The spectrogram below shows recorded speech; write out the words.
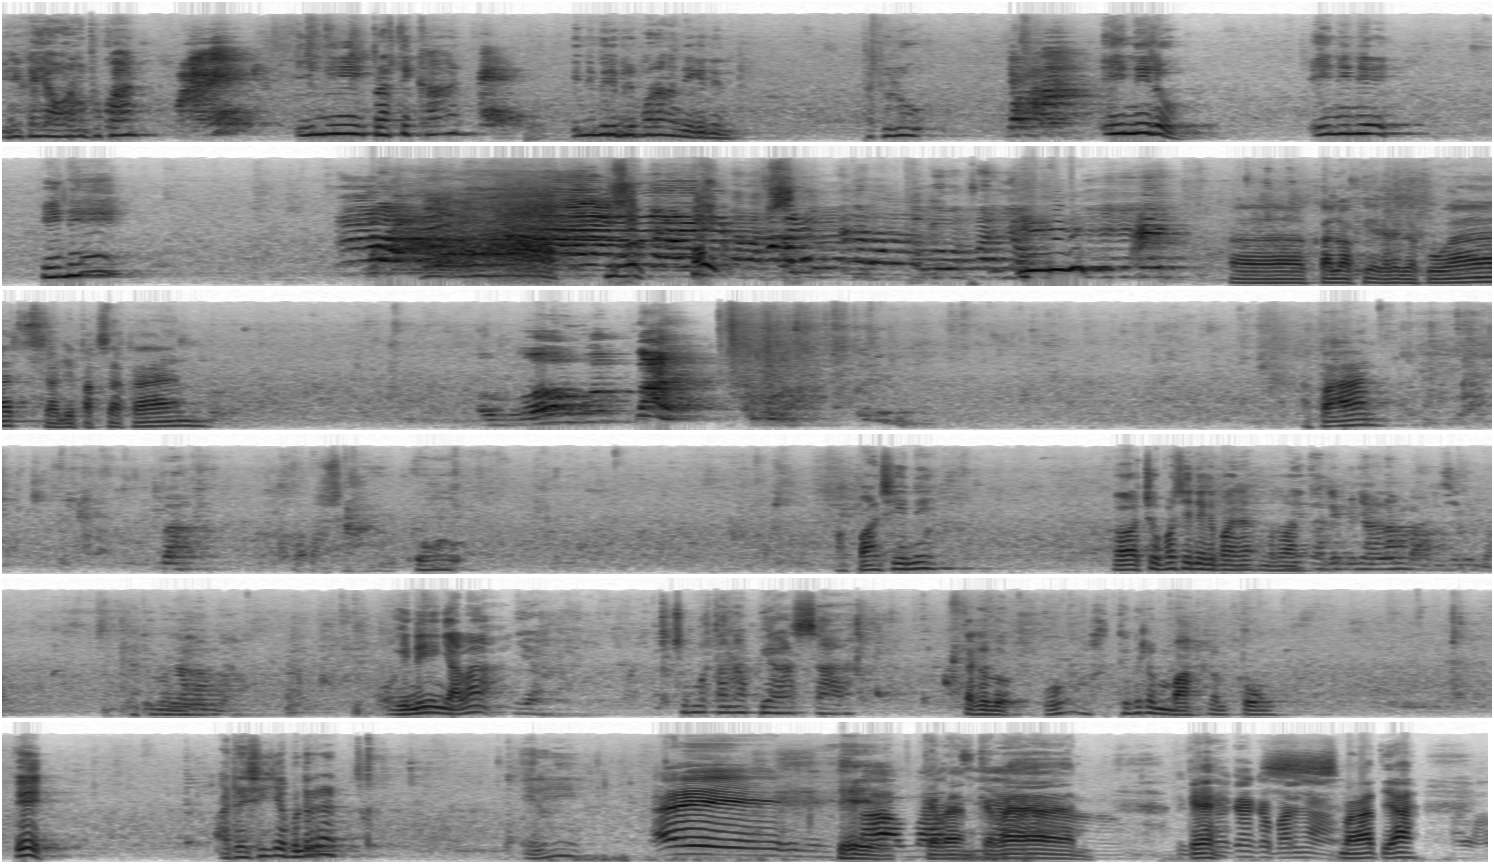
Ini kayak orang bukan? Ini perhatikan. Ini mirip-mirip orang nih gini. Tapi mana? ini loh. Ini nih. Ini. Eh, kalau akhirnya agak kuat, jangan dipaksakan. Allahu Akbar. Apaan? Bang, Oh. Apaan sih ini? Eh, coba sini ke mana, teman-teman. ini tadi menyala Mbak di sini, Bang. Tadi Menyala? Mbak. Oh, ini nyala. Iya. Cuma tanah biasa. Kita dulu. Oh, tapi lemah, lempung. Eh, ada isinya beneran. Ini. Hei, Hei, selamat keren, siang. keren. Oke. Kabarnya? Semangat ya.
